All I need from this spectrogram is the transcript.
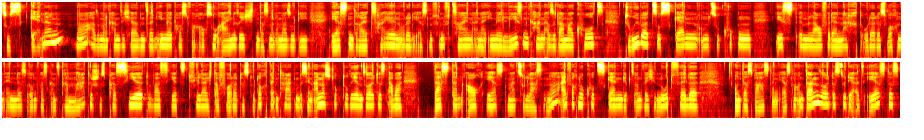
zu scannen. Ne? Also man kann sich ja in sein E-Mail-Postfach auch so einrichten, dass man immer so die ersten drei Zeilen oder die ersten fünf Zeilen einer E-Mail lesen kann. Also da mal kurz drüber zu scannen, um zu gucken, ist im Laufe der Nacht oder des Wochenendes irgendwas ganz Dramatisches passiert, was jetzt vielleicht erfordert, dass du doch deinen Tag ein bisschen anders strukturieren solltest, aber das dann auch erstmal zu lassen. Ne? Einfach nur kurz scannen, gibt es irgendwelche Notfälle und das war's dann erstmal. Und dann solltest du dir als erstes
